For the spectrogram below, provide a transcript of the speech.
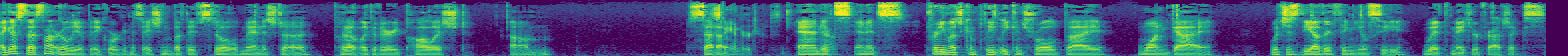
I guess that's not really a big organization, but they've still managed to put out like a very polished um, setup Standard. and Yeah. it's and it's pretty much completely controlled by one guy, which is the other thing you'll see with major projects.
